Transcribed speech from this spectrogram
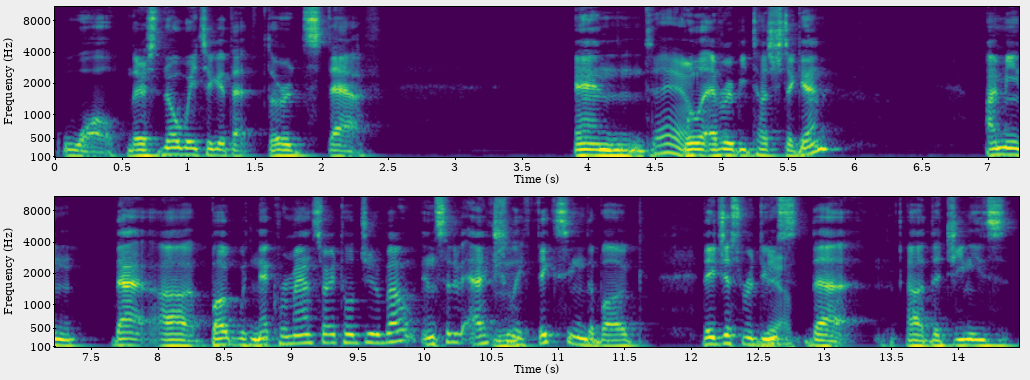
wall. There's no way to get that third staff. And Damn. will it ever be touched again? I mean, that uh, bug with Necromancer I told you about, instead of actually fixing the bug, they just reduced that uh, the genie's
